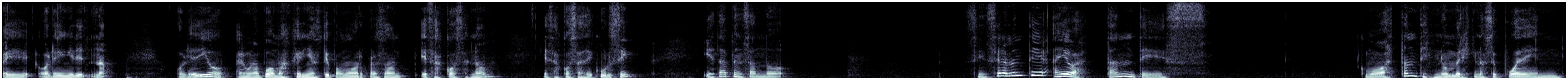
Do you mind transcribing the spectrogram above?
eh, o le Ingrid, no. O le digo algún apodo más cariñoso, tipo amor, corazón, esas cosas, ¿no? Esas cosas de cursi. Y estaba pensando, sinceramente hay bastantes, como bastantes nombres que no se pueden,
